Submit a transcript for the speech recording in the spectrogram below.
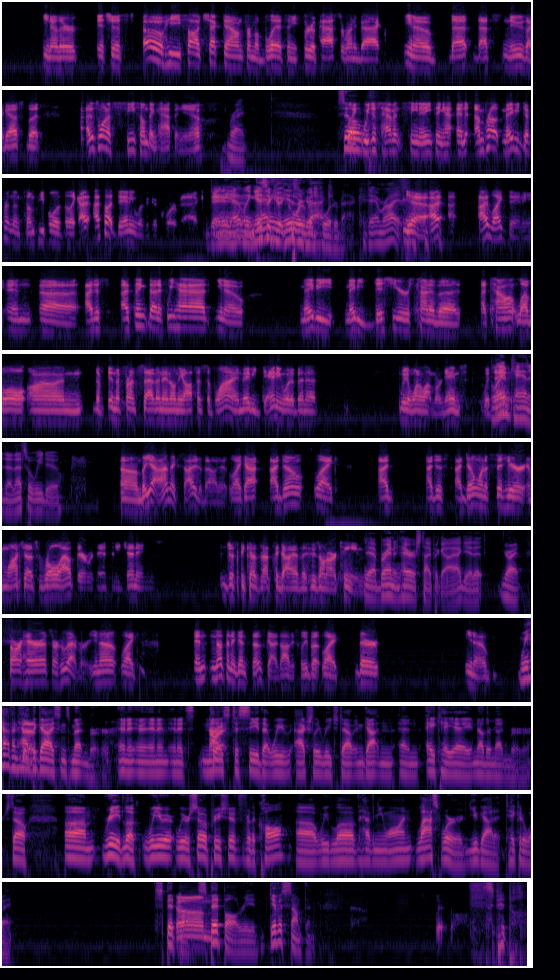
you know they're it's just oh he saw a check down from a blitz and he threw a pass to running back. You know that that's news I guess, but I just want to see something happen. You know. Right. So like we just haven't seen anything, ha- and I'm probably maybe different than some people. Is like I, I thought Danny was a good quarterback. Danny Etling is a Danny good quarterback. A good quarterback. Damn right. Yeah, I, I I like Danny, and uh, I just I think that if we had you know maybe maybe this year's kind of a a talent level on the in the front seven and on the offensive line, maybe Danny would have been a we'd have won a lot more games with Blame Danny. Canada. That's what we do. Um, but yeah, I'm excited about it. Like I, I don't like, I, I just I don't want to sit here and watch us roll out there with Anthony Jennings, just because that's the guy that who's on our team, Yeah, Brandon Harris type of guy. I get it. Right. or Harris or whoever. You know, like, and nothing against those guys, obviously, but like they're, you know, We haven't had The- the guy since Mettenberger, and it, and and and it's nice Correct. to see that we've actually reached out and gotten an AKA another Mettenberger. So, um, Reed, look, we were we were so appreciative for the call. Uh, we loved having you on. Last word, you got it. Take it away. Spitball, Um, spitball, Reed. Give us something. Spitball. Spitball.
